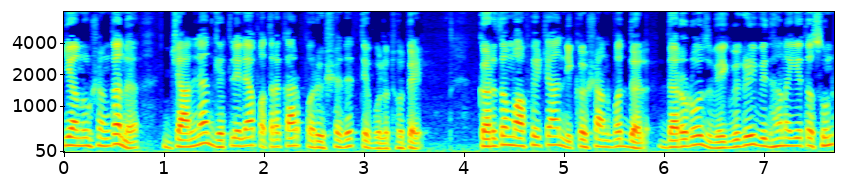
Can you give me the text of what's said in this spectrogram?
या अनुषंगानं जालन्यात घेतलेल्या पत्रकार परिषदेत ते बोलत होते. कर्जमाफीच्या निकषांबद्दल दररोज वेगवेगळी विधानं येत असून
